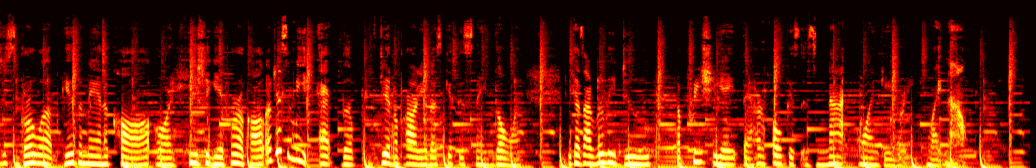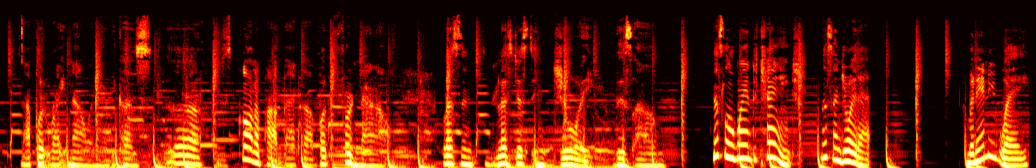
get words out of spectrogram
Just grow up. Give the man a call, or he should give her a call, or just meet at the dinner party and let's get this thing going. Because I really do appreciate that her focus is not on Gary right now. I put right now in there because uh, gonna pop back up. But for now, let's en- let's just enjoy this um this little wind to change. Let's enjoy that. But anyway,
